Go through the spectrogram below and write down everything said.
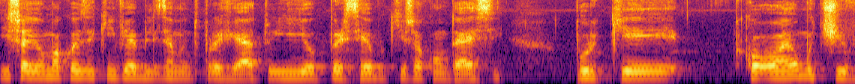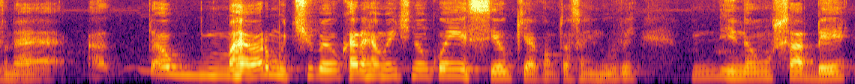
isso aí é uma coisa que inviabiliza muito o projeto e eu percebo que isso acontece porque qual é o motivo, né? O maior motivo é o cara realmente não conhecer o que é a computação em nuvem e não saber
